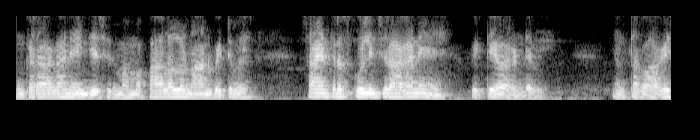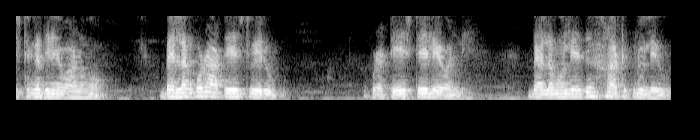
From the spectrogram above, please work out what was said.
ఇంకా రాగానే ఏం చేసేది? మా అమ్మ పాలల్లో నానబెట్టి సాయంత్రం స్కూల్ నుంచి రాగానే పెట్టేవారండి అవి. ఎంత బాగా ఇష్టంగా తినేవాళ్ళము. బెల్లం కూడా ఆ టేస్ట్ వేరు. ఇప్పుడు ఆ టేస్టే లేవండి. బెల్లము లేదు అటుకులు లేవు.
